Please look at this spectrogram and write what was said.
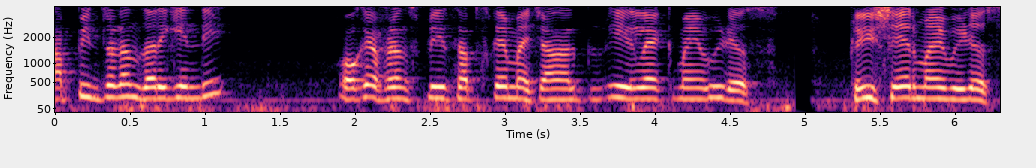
తప్పించడం జరిగింది. Okay friends please subscribe my channel please like my videos. Please share my videos.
